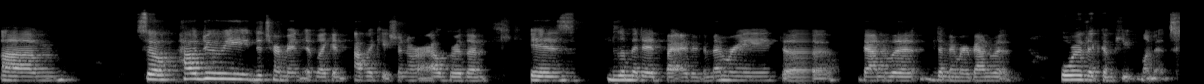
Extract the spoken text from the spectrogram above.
Um, so how do we determine if like an application or algorithm is limited by either the memory, the bandwidth, the memory bandwidth, or the compute limit?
